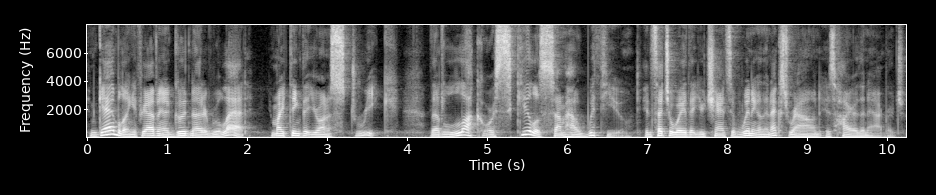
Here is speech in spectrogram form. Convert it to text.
In gambling, if you're having a good night at roulette, you might think that you're on a streak, that luck or skill is somehow with you, in such a way that your chance of winning on the next round is higher than average.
